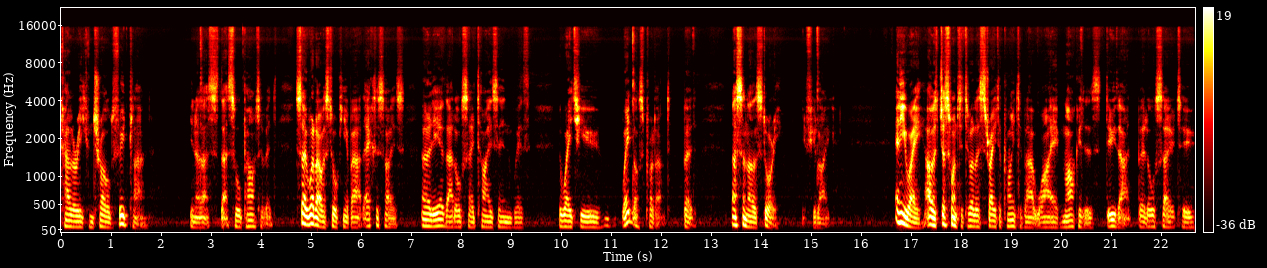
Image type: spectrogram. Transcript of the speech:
calorie controlled food plan. You know, that's that's all part of it. So, what I was talking about, exercise earlier, that also ties in with the to You weight loss product. But that's another story, if you like. Anyway, I was just wanted to illustrate a point about why marketers do that, but also to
